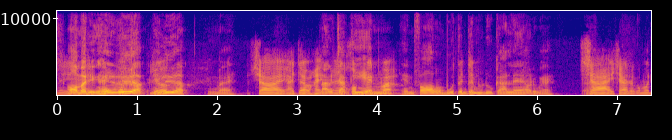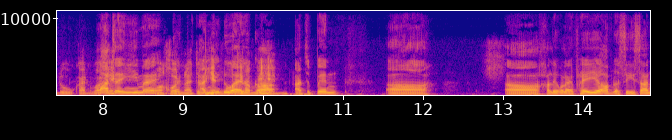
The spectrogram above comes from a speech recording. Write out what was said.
ในอ๋อหมายถึงให้เลือกให้ยะเลือกถูกไหมใช่ อาจจะให้หลังจากคอมที่เมเห็นนต์ว่าเห็นฟอร์มของบูธเต็มเต็มฤดูกาลแล้วถูกไหม ใช่ใช่แล้วก็มาดูกันว่าว่าจะอเอ๊ะย่างนี้ไหมบางคนอาจจะมีนเหนี้ตุผลด้วยที่แล้เราวไม่ก็เห็นอาจจะเป็นเอ่อเอ่อเขาเรียกว่าอะไร player of the season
